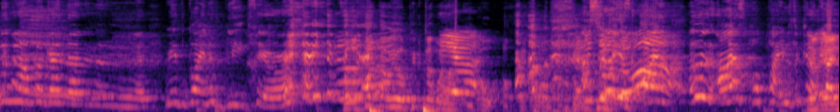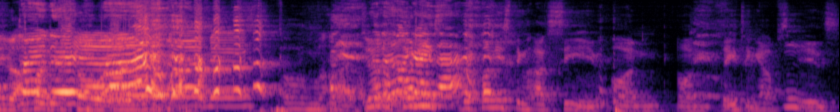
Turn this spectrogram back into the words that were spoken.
no, no, I'm not going, no, no, no, no, no. We've got enough bleeps here already. So the fact that we all picked up on Yeah. like, oh, okay, oh, okay. I saw his eyes, I saw his eyes pop out, he was looking at me like, don't do it. Oh my god. Do you know the no, no, funniest, the funniest thing that I've seen on on dating apps Mm. is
